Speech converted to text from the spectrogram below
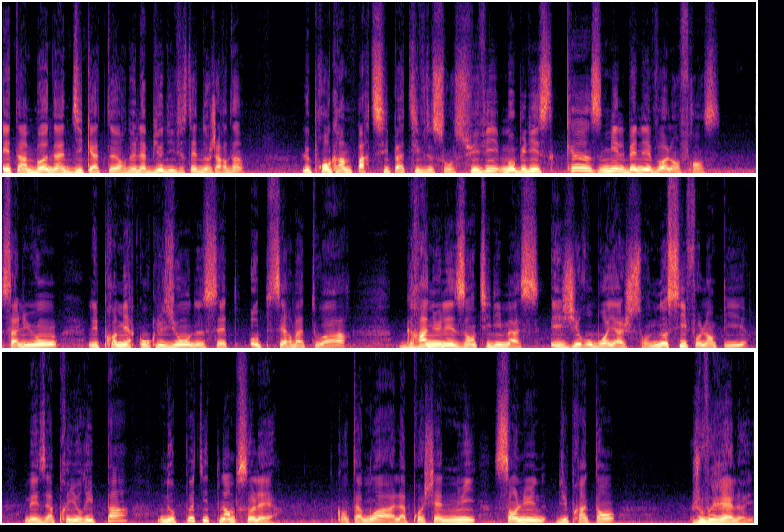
est un bon indicateur de la biodiversité de nos jardins. Le programme participatif de son suivi mobilise 15 000 bénévoles en France. Saluons les premières conclusions de cet observatoire. Granulés antilimaces et girobroyages sont nocifs au l'Empire, mais a priori pas nos petites lampes solaires. Quant à moi, la prochaine nuit sans lune du printemps, j'ouvrirai l'œil.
